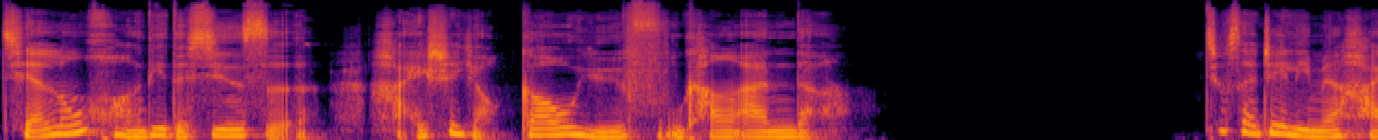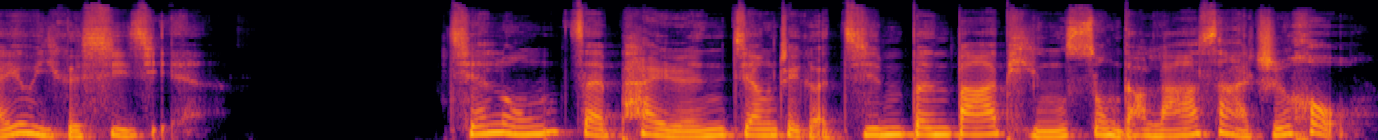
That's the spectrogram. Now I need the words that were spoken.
乾隆皇帝的心思还是要高于福康安的。就在这里面还有一个细节：乾隆在派人将这个金奔八瓶送到拉萨之后，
